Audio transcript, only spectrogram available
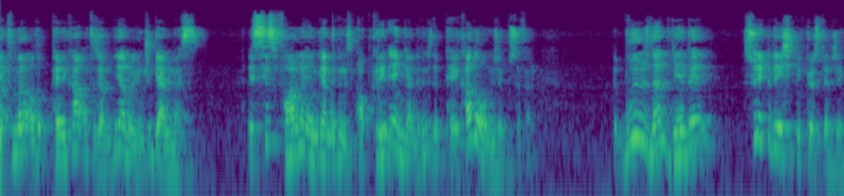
itemları alıp PK atacağım diyen oyuncu gelmez. E siz farmı engellediniz, upgrade'i engellediniz. E PK da olmayacak bu sefer. E bu yüzden GB sürekli değişiklik gösterecek.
